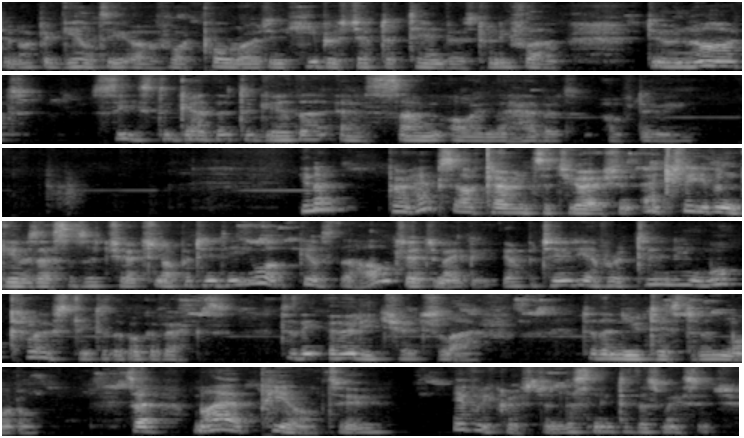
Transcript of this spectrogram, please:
Do not be guilty of what Paul wrote in Hebrews chapter 10, verse 25. Do not cease to gather together as some are in the habit of doing. You know, perhaps our current situation actually even gives us as a church an opportunity, well, gives the whole church maybe, the opportunity of returning more closely to the book of Acts, to the early church life, to the New Testament model. So, my appeal to every Christian listening to this message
